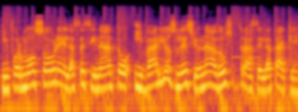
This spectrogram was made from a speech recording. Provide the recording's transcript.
informó sobre el asesinato y varios lesionados tras el ataque.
